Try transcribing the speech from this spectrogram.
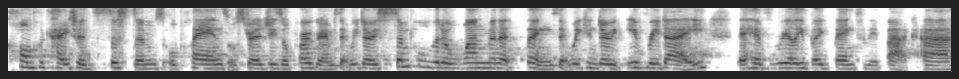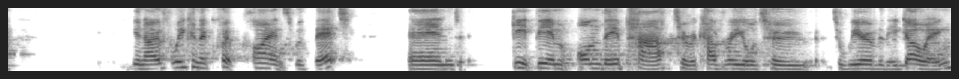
complicated systems or plans or strategies or programs that we do simple little one minute things that we can do every day that have really big bang for their buck uh, you know if we can equip clients with that and get them on their path to recovery or to to wherever they're going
